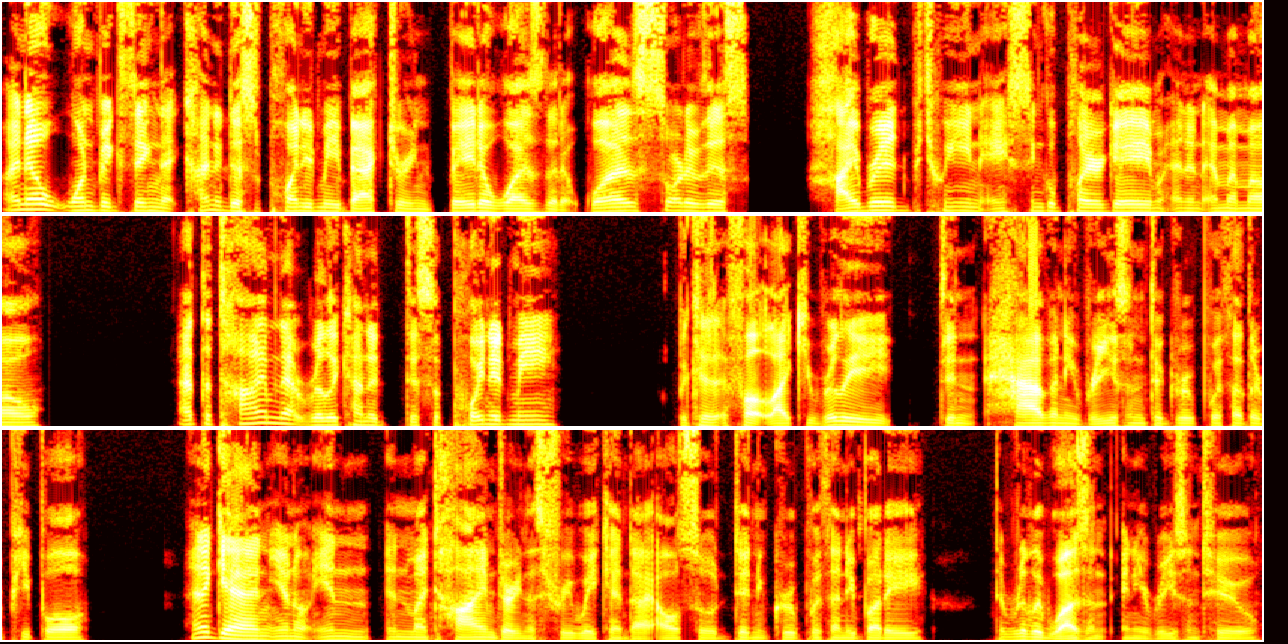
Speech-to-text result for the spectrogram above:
I know one big thing that kind of disappointed me back during beta was that it was sort of this hybrid between a single player game and an MMO. At the time, that really kind of disappointed me because it felt like you really didn't have any reason to group with other people. And again, you know, in, in my time during this free weekend, I also didn't group with anybody. There really wasn't any reason to.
